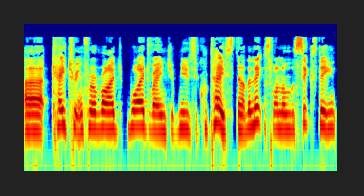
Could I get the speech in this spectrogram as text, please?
uh, catering for a wide, wide range of musical tastes. Now, the next one on the 16th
